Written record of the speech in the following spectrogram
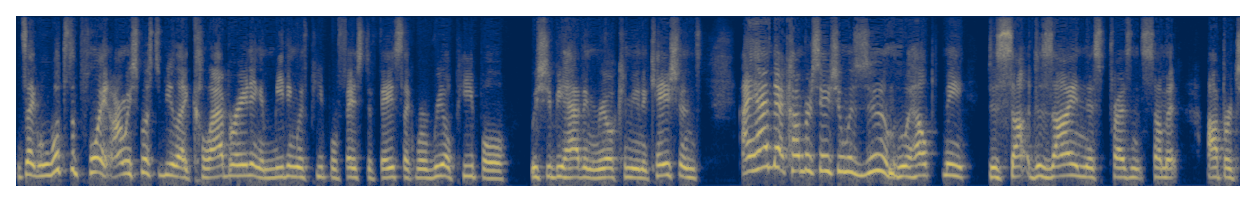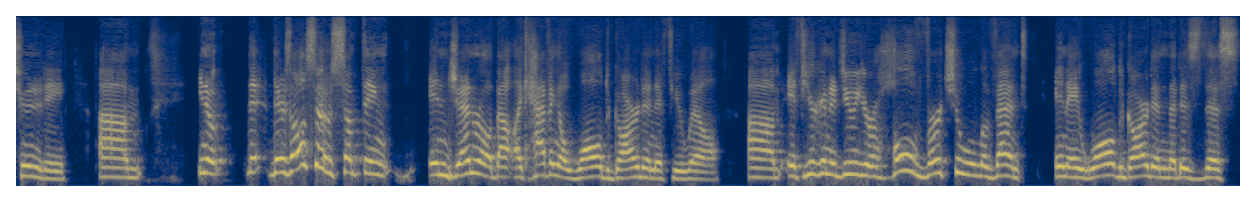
It's like, well, what's the point? Aren't we supposed to be like collaborating and meeting with people face to face? Like we're real people. We should be having real communications. I had that conversation with Zoom, who helped me des- design this present summit opportunity. Um, you know, th- there's also something in general about like having a walled garden, if you will. Um, if you're going to do your whole virtual event in a walled garden that is this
